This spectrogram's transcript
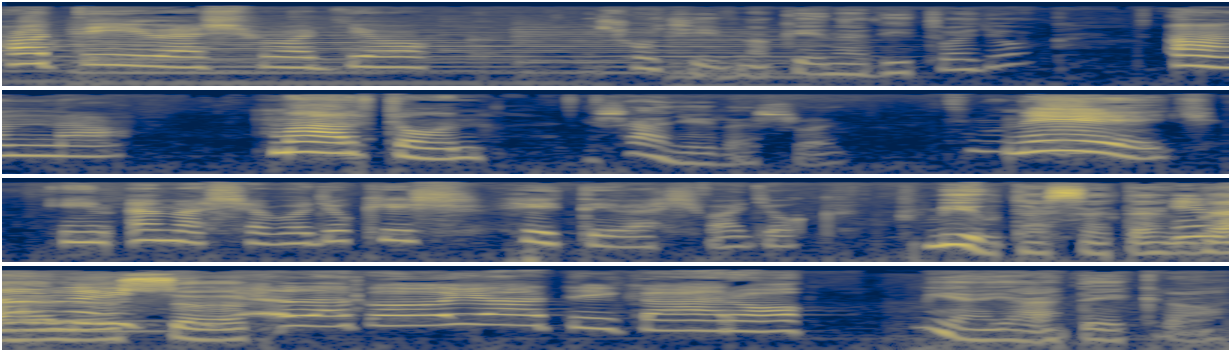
Hat éves vagyok. És hogy hívnak? Én Edith vagyok? Anna. Márton. És hány éves vagy? Négy. Én Emese vagyok, és 7 éves vagyok. Mi jut eszetekbe Én először? Én a játékára. Milyen játékra?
